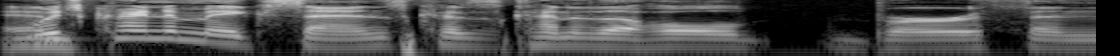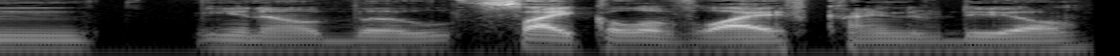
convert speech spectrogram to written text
and- which kind of makes sense because kind of the whole birth and you know the cycle of life kind of deal.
